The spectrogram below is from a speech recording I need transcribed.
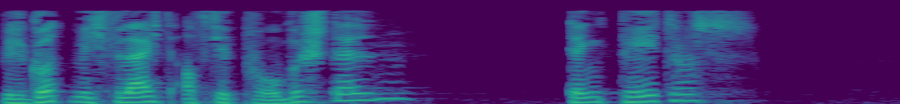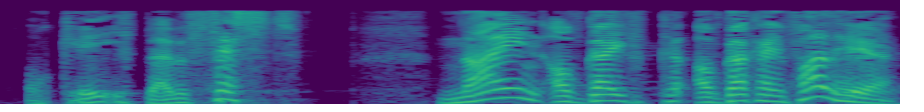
Will Gott mich vielleicht auf die Probe stellen? denkt Petrus. Okay, ich bleibe fest. Nein, auf gar, auf gar keinen Fall, Herr.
